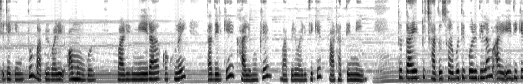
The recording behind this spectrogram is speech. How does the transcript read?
সেটা কিন্তু বাপের বাড়ির অমঙ্গল। বাড়ির মেয়েরা কখনোই তাদেরকে খালি মুখে বাপের বাড়ি থেকে পাঠাতে নেই। তো তাই একটু ছাতু শরবতি করে দিলাম। আর এইদিকে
